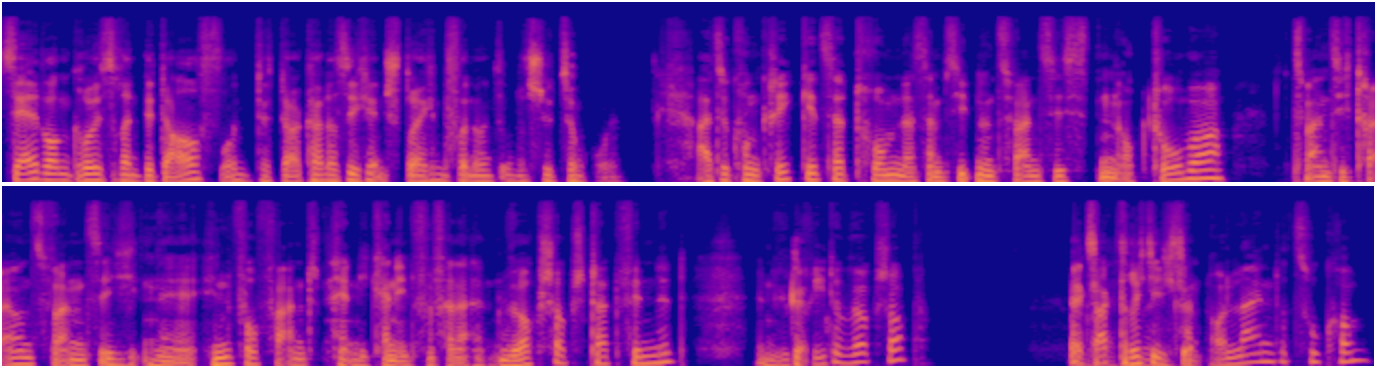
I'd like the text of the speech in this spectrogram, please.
selber einen größeren Bedarf und da kann er sich entsprechend von uns Unterstützung holen. Also konkret geht es darum, dass am 27. Oktober 2023 eine Infoveranstaltung, nee, kein Infoveranstaltung, ein Workshop stattfindet, ein hybride Workshop. Exakt, das heißt, richtig. Kann online dazukommen,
